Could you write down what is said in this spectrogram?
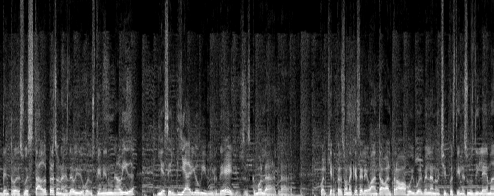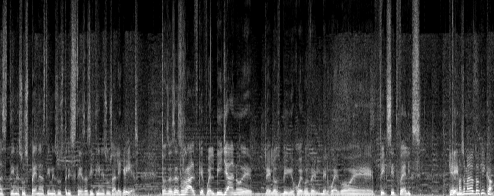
dentro de su estado de personajes de videojuegos, tienen una vida y es el diario vivir de ellos. Es como la, la- cualquier persona que se levanta, va al trabajo y vuelve en la noche y pues tiene sus dilemas, tiene sus penas, tiene sus tristezas y tiene sus alegrías. Entonces es Ralph, que fue el villano de, de los videojuegos del, del juego eh, Fix It Felix. Que es más o menos Donkey Kong.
